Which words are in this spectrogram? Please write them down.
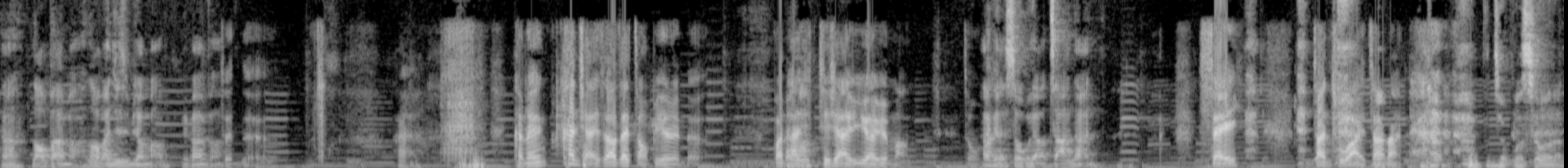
啊，老板嘛，老板就是比较忙，没办法。真的，哎，可能看起来是要再找别人的，不然他接下来越来越忙，怎么办？他可能受不了渣男。谁站出来？渣男 就不说了。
